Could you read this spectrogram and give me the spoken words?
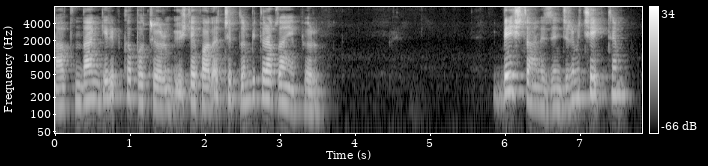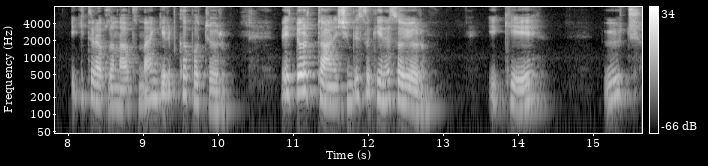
altından girip kapatıyorum. 3 defa da çıktım. Bir trabzan yapıyorum. 5 tane zincirimi çektim. 2 trabzanın altından girip kapatıyorum. Ve 4 tane şimdi sık iğne sayıyorum. 2 3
